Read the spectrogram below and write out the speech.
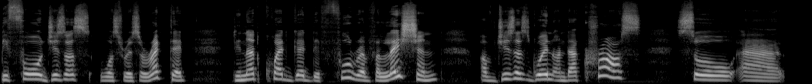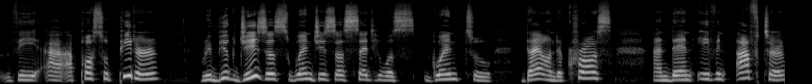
before Jesus was resurrected, did not quite get the full revelation of Jesus going on that cross. So uh, the uh, Apostle Peter rebuked Jesus when Jesus said he was going to die on the cross. And then, even after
